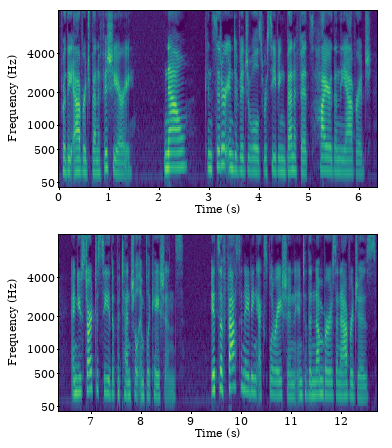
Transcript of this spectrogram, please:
for the average beneficiary. Now, consider individuals receiving benefits higher than the average, and you start to see the potential implications. It's a fascinating exploration into the numbers and averages,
